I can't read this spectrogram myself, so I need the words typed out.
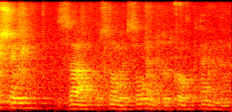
рішень. За основу і в додаткового питання немає.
